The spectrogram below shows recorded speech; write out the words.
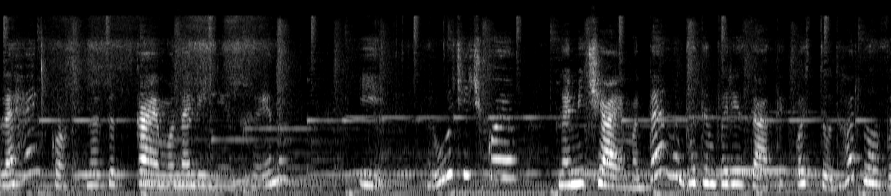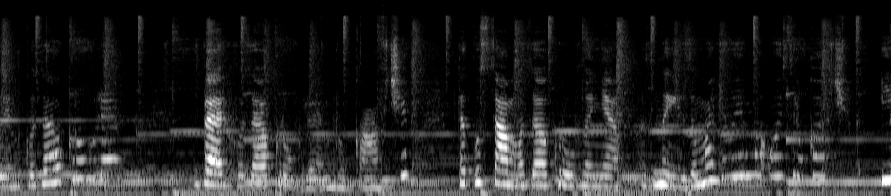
Легенько натискаємо на лінію згину і ручечкою намічаємо, де ми будемо вирізати. Ось тут горловинку заокруглюємо, зверху заокруглюємо рукавчик, таку саму заокруглення знизу малюємо ось рукавчик і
